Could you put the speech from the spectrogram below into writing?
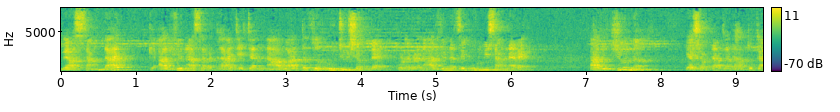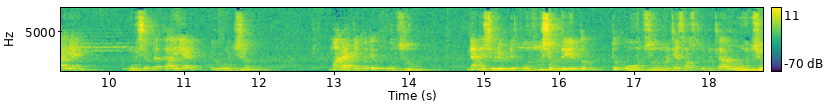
व्यास सांगतात की अर्जुनासारखा ज्याच्या नावातच रुजू शब्द आहे. थोड्या वेळाने अर्जुनाचे गुण मी सांगणार आहे. अर्जुन या शब्दाचा धातू काय आहे? मूळ शब्द काय आहे? रुजू. मराठीमध्ये उजू. ज्ञानेश्वरीमध्ये उजू शब्द येतो. तो उजू म्हणजे संस्कृत रुजू.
